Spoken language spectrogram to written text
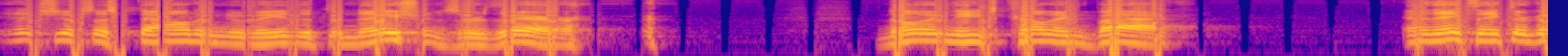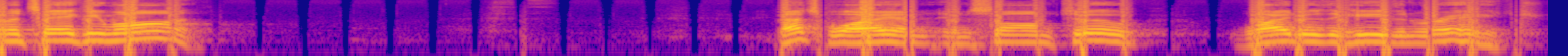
It's just astounding to me that the nations are there, knowing he's coming back, and they think they're going to take him on. That's why in, in Psalm 2, why do the heathen rage?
